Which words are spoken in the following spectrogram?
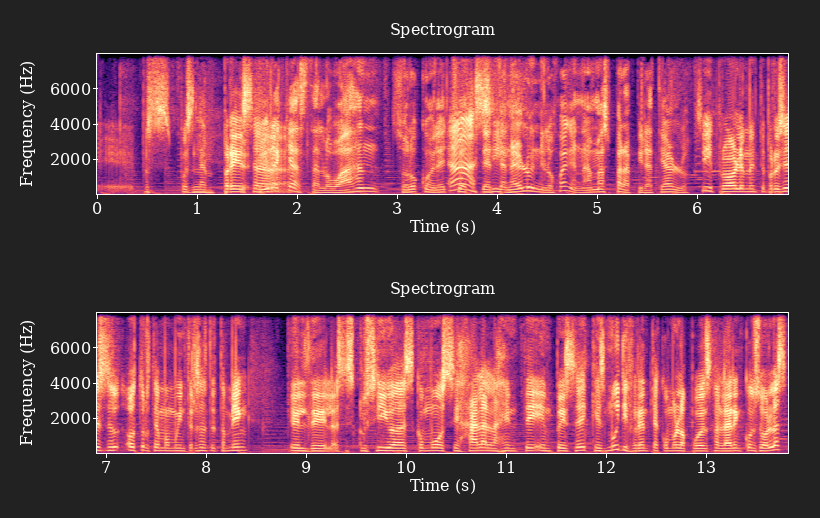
eh, pues, pues la empresa. Mira que hasta lo bajan solo con el hecho Ah, de, de sí. tenerlo y ni lo juegan, nada más para piratearlo. Sí, probablemente, pero ese es otro tema muy interesante también, el de las exclusivas, cómo se jala la gente en PC, que es muy diferente a cómo la puedes jalar en consolas,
